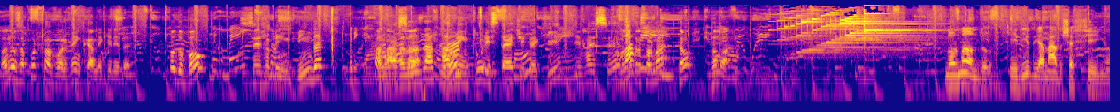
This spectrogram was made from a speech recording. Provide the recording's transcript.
Vanusa, por favor, vem cá, minha querida. Tudo bom? Tudo bem? Seja bem-vinda. Obrigada. A nossa Vanusa, aventura estética aqui. E vai ser. Vamos lá? transformar? Então, vamos lá. Normando, querido e amado chefinho,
